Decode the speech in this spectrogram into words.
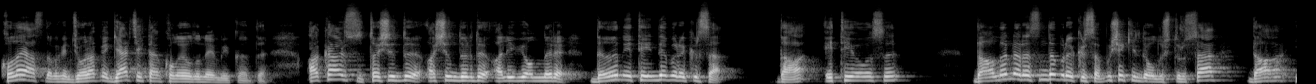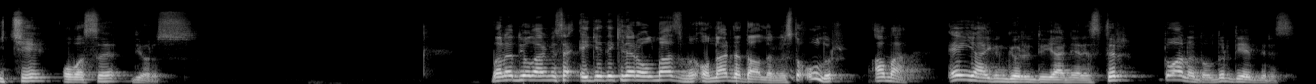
Kolay aslında bakın coğrafya gerçekten kolay olduğunu en büyük kanıtı. Akarsu taşıdığı, aşındırdığı alivyonları dağın eteğinde bırakırsa dağ eteği ovası, dağların arasında bırakırsa bu şekilde oluşturursa dağ içi ovası diyoruz. Bana diyorlar mesela Ege'dekiler olmaz mı? Onlar da dağların arasında olur. Ama en yaygın görüldüğü yer neresidir? Doğu Anadolu'dur diyebiliriz.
